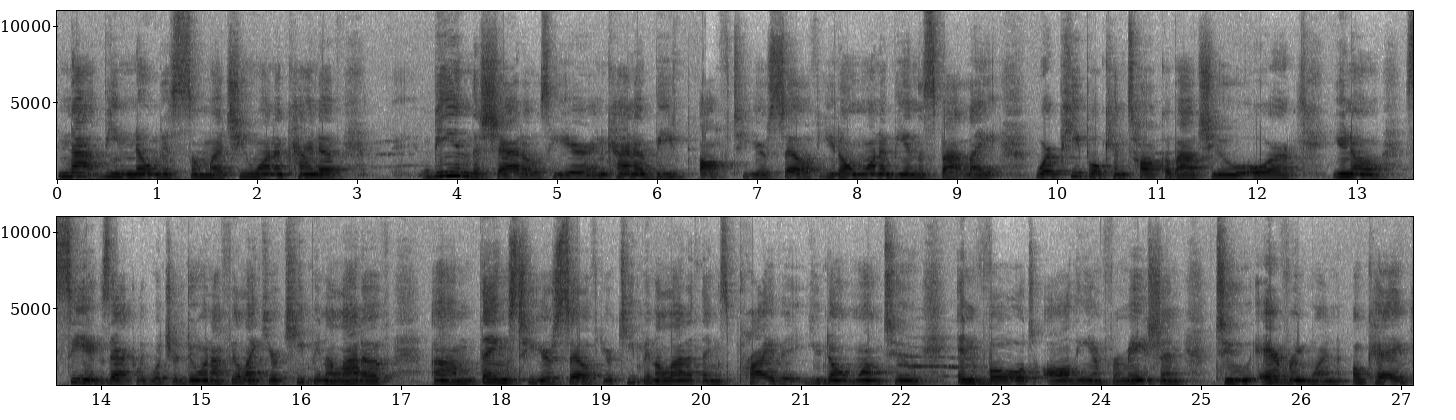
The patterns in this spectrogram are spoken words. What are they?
not be noticed so much. You want to kind of be in the shadows here and kind of be off to yourself. You don't want to be in the spotlight where people can talk about you or, you know, see exactly what you're doing. I feel like you're keeping a lot of um, things to yourself. You're keeping a lot of things private. You don't want to divulge all the information to everyone, okay?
